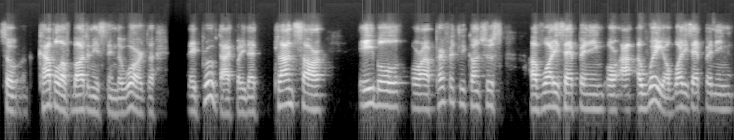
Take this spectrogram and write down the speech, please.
so a couple of botanists in the world, uh, they proved actually that plants are able or are perfectly conscious of what is happening or are aware of what is happening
